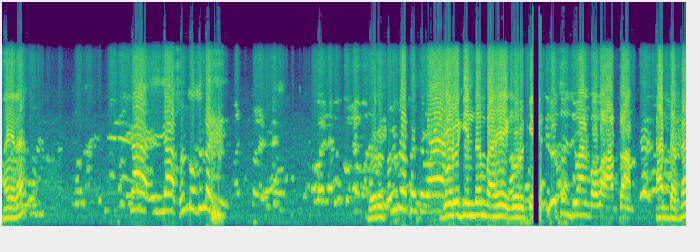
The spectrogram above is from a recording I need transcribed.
হয় না? গরু গরু কিনতাম বাহে গরু নতুন জোয়ান বাবা আট দাঁত না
